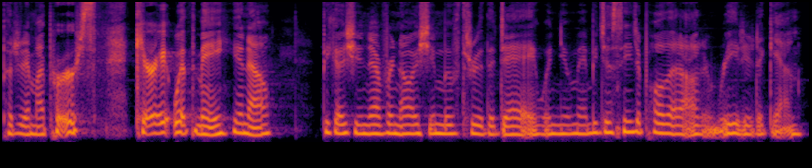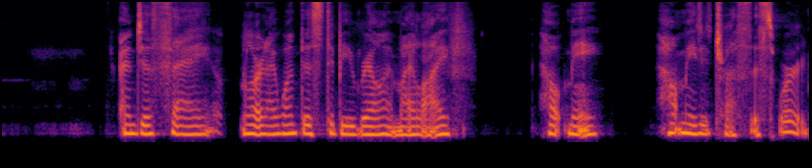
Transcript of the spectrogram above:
put it in my purse, carry it with me, you know, because you never know as you move through the day when you maybe just need to pull that out and read it again and just say, Lord, I want this to be real in my life. Help me. Help me to trust this word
